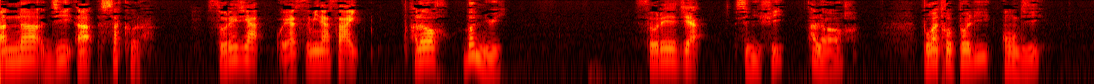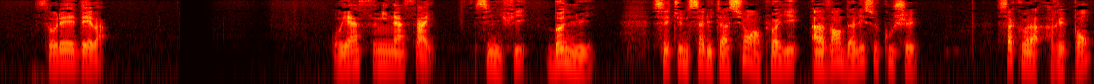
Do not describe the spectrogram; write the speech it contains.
Anna dit à Sakura. Soreja, oyasuminasai. Alors, bonne nuit. Soreja signifie alors. Pour être poli, on dit Soredeva. Oyasuminasai signifie bonne nuit. C'est une salutation employée avant d'aller se coucher. Sakura répond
